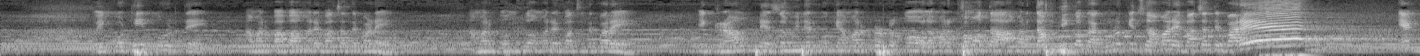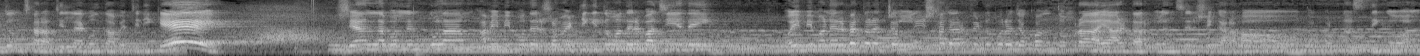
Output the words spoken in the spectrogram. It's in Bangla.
ওই কঠিন মুহূর্তে আমার বাবা আমারে বাঁচাতে পারে, আমার বন্ধু আমারে বাঁচাতে পারে, এই গ্রাউন্ডে জমিনের পক্ষে আমার প্রোটোকল আমার ক্ষমতা, আমার দাম্ভিকতা, কোনো কিছু আমারে বাঁচাতে পারে? একজন ছাড়া চিল্লায় বলতে হবে, তিনি কে? সে আল্লাহ বললেন, গোলাম, আমি বিপদের সময় ঠিকই তোমাদের বাঁচিয়ে দেই ওই বিমানের ভেতরে চল্লিশ হাজার ফিট উপরে যখন তোমরা এয়ার টার্বুলেন্সের শিকার হও, তখন নাস্তিকও আল্লাহরে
